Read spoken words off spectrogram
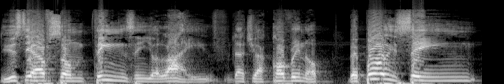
do you still have some things in your life that you are covering up? But Paul is saying,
